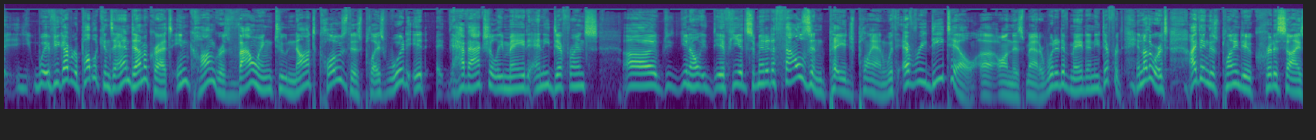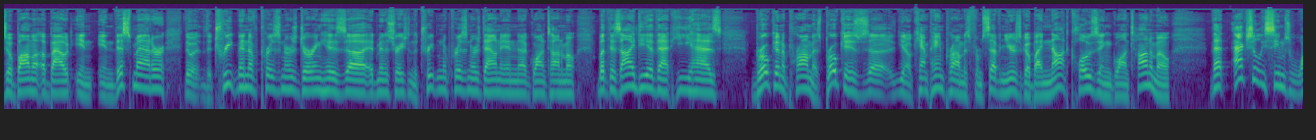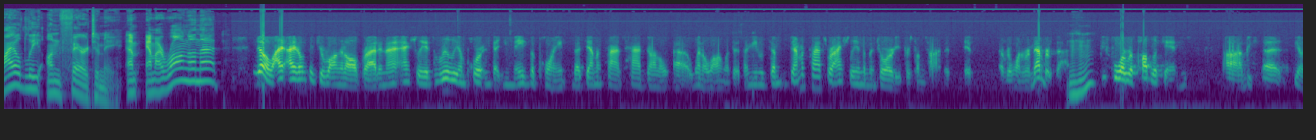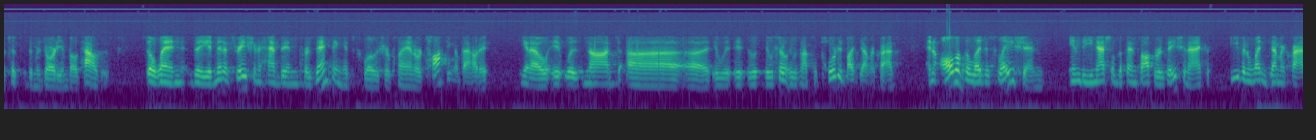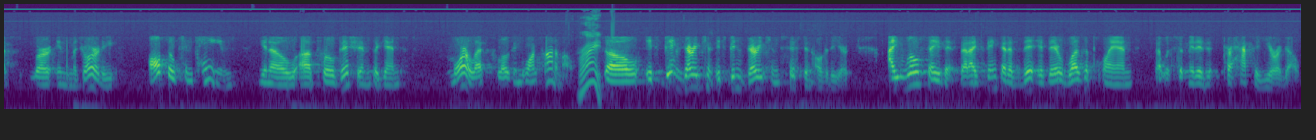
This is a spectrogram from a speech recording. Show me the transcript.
if you got Republicans and Democrats in Congress vowing to not close this place, would it have actually made any difference? Uh, you know, if he had submitted a thousand page plan with every detail uh, on this matter, would it have made any difference? In other words, I think there's plenty to criticize Obama about in, in this matter, the the treatment of prisoners during his uh, administration, the treatment of prisoners down in uh, Guantanamo. But this idea that he has broken a promise, broke his uh, you know campaign promise from seven years ago by not closing Guantanamo. That actually seems wildly unfair to me. Am, am I wrong on that? No, I, I don't think you're wrong at all, Brad. And I, actually, it's really important that you made the point that Democrats had gone uh, went along with this. I mean, the Democrats were actually in the majority for some time, if, if everyone remembers that, mm-hmm. before Republicans, uh, be, uh, you know, took the majority in both houses. So when the administration had been presenting its closure plan or talking about it, you know, it was not uh, uh, it, was, it, it was certainly was not supported by Democrats, and all of the legislation in the National Defense Authorization Act, even when Democrats were in the majority, also contained you know uh, prohibitions against more or less closing Guantanamo. Right. So it's been very it's been very consistent over the years. I will say this: that I think that if, th- if there was a plan that was submitted perhaps a year ago,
